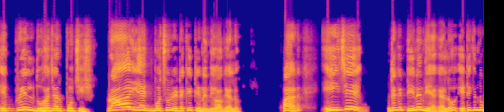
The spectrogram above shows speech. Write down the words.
এপ্রিল দু হাজার পঁচিশ। প্রায় এক বছর এটাকে টেনে দেওয়া গেল। আর এই যে এটাকে টেনে দেওয়া গেল, এটা কিন্তু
